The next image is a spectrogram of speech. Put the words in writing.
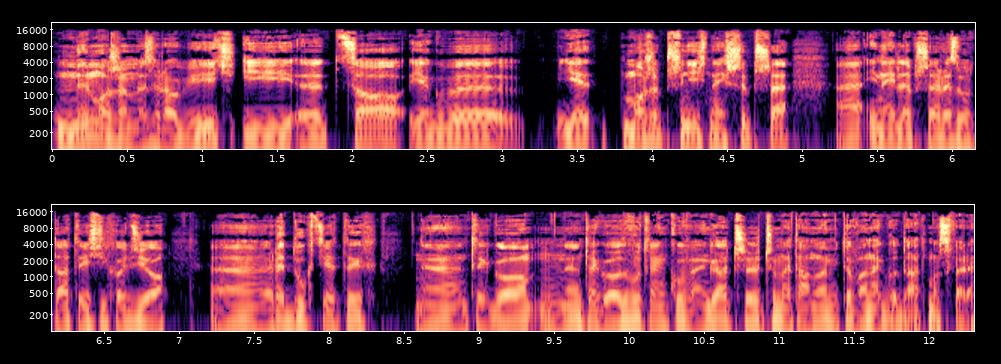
my możemy zrobić i e, co jakby je, może przynieść najszybsze e, i najlepsze rezultaty, jeśli chodzi o e, redukcję tych, e, tego, tego dwutlenku węgla czy, czy metanu emitowanego do atmosfery.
